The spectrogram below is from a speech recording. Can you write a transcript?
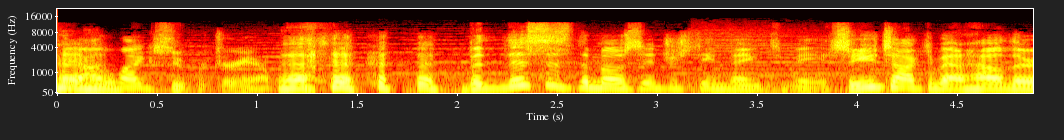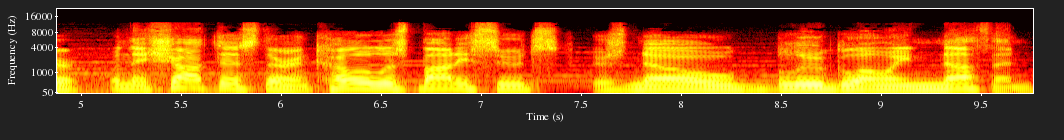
Yeah, I like Supertramp. but this is the most interesting thing to me. So you talked about how they're when they shot this, they're in colorless bodysuits. There's no blue glowing, nothing.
